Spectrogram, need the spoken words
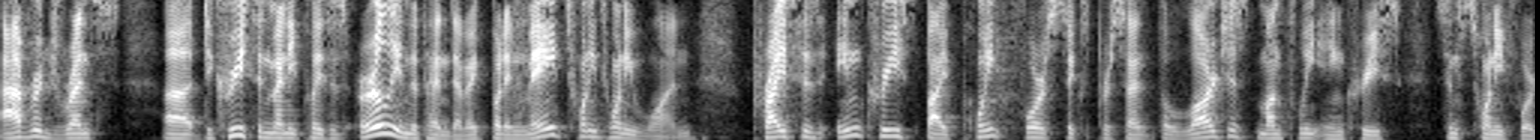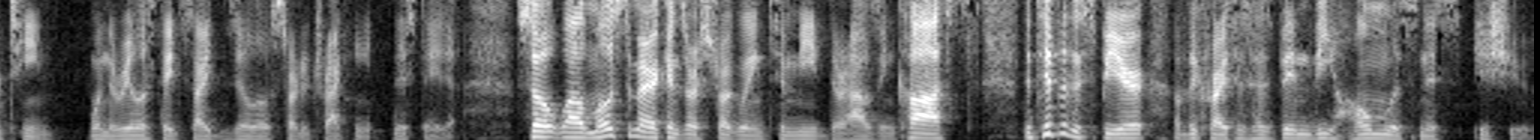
Average rents uh, decreased in many places early in the pandemic, but in May 2021, prices increased by 0.46%, the largest monthly increase since 2014 when the real estate site Zillow started tracking this data. So while most Americans are struggling to meet their housing costs, the tip of the spear of the crisis has been the homelessness issue.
